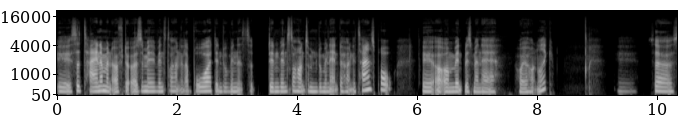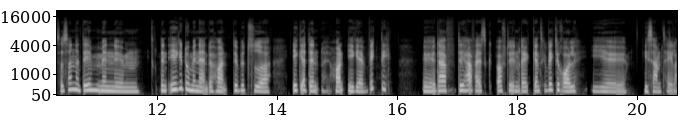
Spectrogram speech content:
øh, så tegner man ofte også med venstre hånd, eller bruger den, dominante, den venstre hånd som den dominante hånd i tegnsprog, øh, og omvendt, hvis man er højrehåndet, ikke? Øh, så, så sådan er det, men øh, den ikke-dominante hånd, det betyder ikke, at den hånd ikke er vigtig, Øh, der, det har faktisk ofte en ganske vigtig rolle i, øh, i samtaler.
